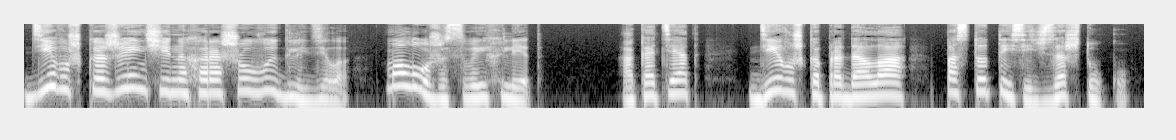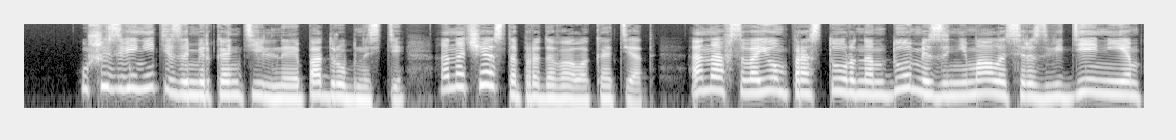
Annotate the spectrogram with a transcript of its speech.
девушка-женщина хорошо выглядела, моложе своих лет а котят девушка продала по сто тысяч за штуку. Уж извините за меркантильные подробности, она часто продавала котят. Она в своем просторном доме занималась разведением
